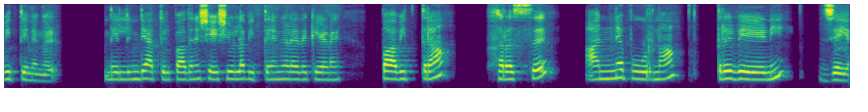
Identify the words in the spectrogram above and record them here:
വിത്തിനങ്ങൾ. നെല്ലിന്റെ അത്യുൽപാദന ശേഷിയുള്ള വിത്തിനങ്ങൾ ഏതൊക്കെയാണ്? പവിത്ര ഹ്രസ് അന്നപൂർണ ത്രിവേണി ജയ.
